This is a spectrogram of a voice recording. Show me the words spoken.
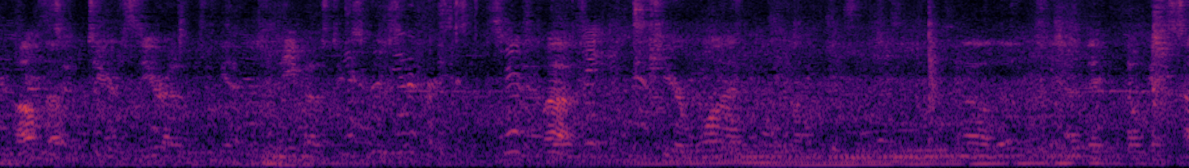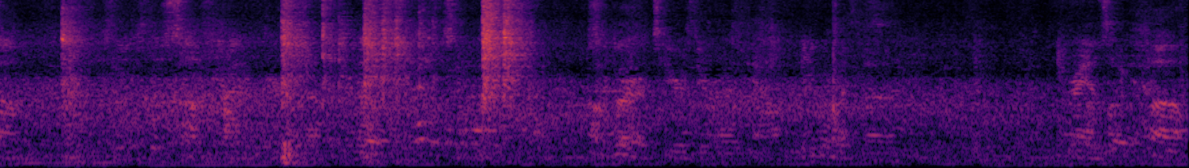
three. Okay. So tier zero, you get the most exclusive pieces. Wow. Tier one, you know, they, they'll get some, some kind of weird stuff. So we're a tier zero account, even with uh, brands like HUF.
